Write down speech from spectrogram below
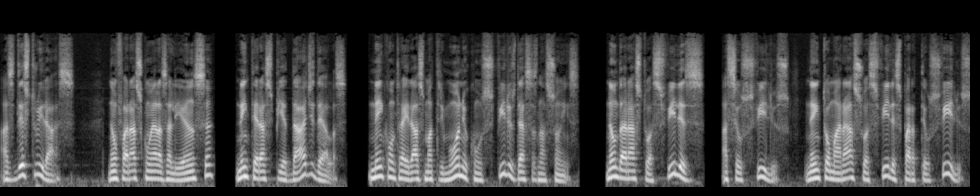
as destruirás. Não farás com elas aliança, nem terás piedade delas, nem contrairás matrimônio com os filhos dessas nações. Não darás tuas filhas a seus filhos, nem tomarás suas filhas para teus filhos,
